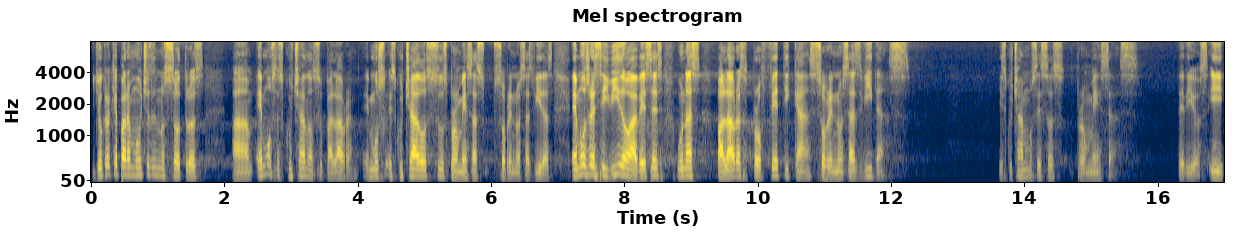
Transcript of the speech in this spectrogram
Yo creo que para muchos de nosotros hemos escuchado su palabra, hemos escuchado sus promesas sobre nuestras vidas, hemos recibido a veces unas palabras proféticas sobre nuestras vidas y escuchamos esas promesas de Dios. Y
